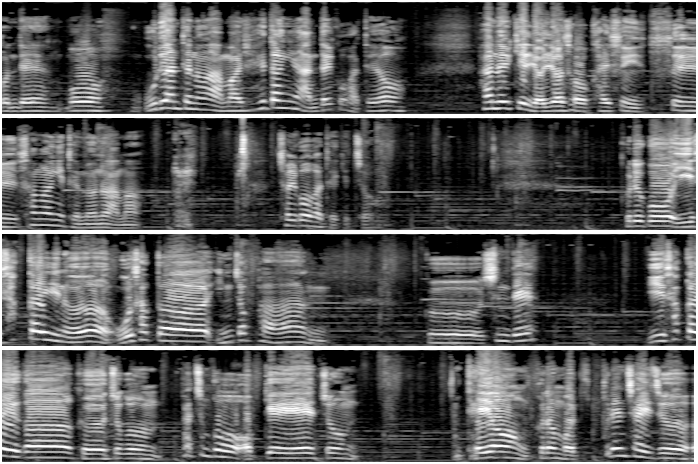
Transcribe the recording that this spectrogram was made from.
건데 뭐 우리한테는 아마 해당이 안 될 것 같아요. 하늘길 열려서 갈 수 있을 상황이 되면은 아마 철거가 되겠죠. 그리고 이 사카이는 오사카 인접한 그 신데 이 사카이가 그 조금 파친코 업계에 좀 대형 그런 뭐 프랜차이즈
